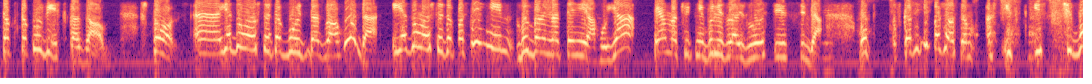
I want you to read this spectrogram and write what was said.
так, такую вещь сказал, что э, я думаю, что это будет на два года, и я думаю, что это последние выборы на Таньяху. Я прямо чуть не вылезла из злости из себя. Вот скажите, пожалуйста, из, из чего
